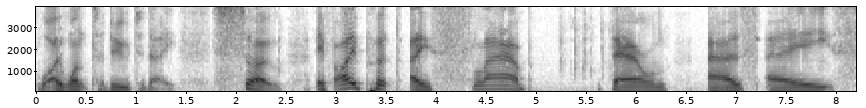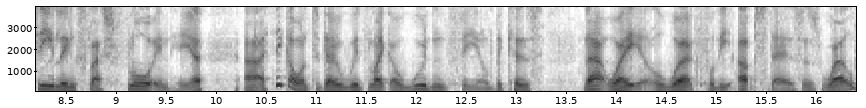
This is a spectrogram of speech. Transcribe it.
What I want to do today. So, if I put a slab down as a ceiling slash floor in here, uh, I think I want to go with like a wooden feel because that way it'll work for the upstairs as well.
